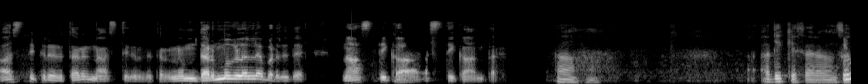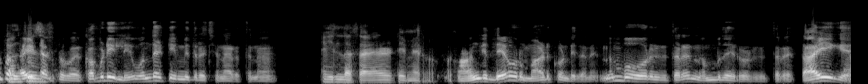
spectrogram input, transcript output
ಆಸ್ತಿಕರು ಇರ್ತಾರೆ ನಾಸ್ತಿಕರು ಇರ್ತಾರೆ. ನಮ್ ಧರ್ಮಗಳಲ್ಲೇ ಬರ್ದಿದೆ. ನಾಸ್ತಿಕ ಆಸ್ತಿಕ ಅಂತ. ಅದಕ್ಕೆ ಸರ್ ಕಬಡ್ಡಿಲಿ ಒಂದೇ ಟೀಮ್ ಇದ್ರೆ ಚೆನ್ನಾಗಿರುತ್ತನ? ಇಲ್ಲ ಸರ್ ಎರಡು ಟೀಮ್ ಇರಬೇಕು. ಹಂಗೆ ದೇವ್ರು ಮಾಡ್ಕೊಂಡಿದ್ದಾನೆ. ನಂಬುವವರು ಇರ್ತಾರೆ ನಂಬದೇ ಇರೋರು ಇರ್ತಾರೆ. ತಾಯಿಗೆ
